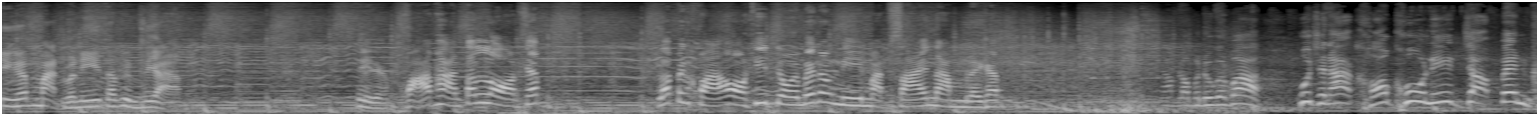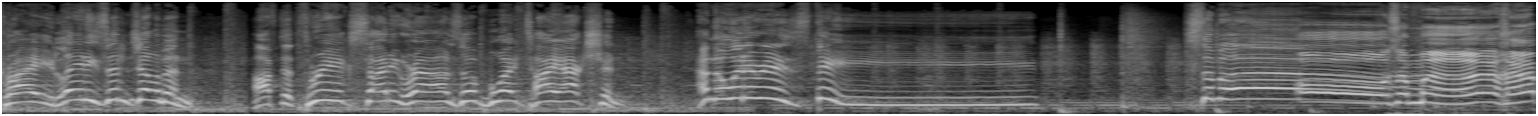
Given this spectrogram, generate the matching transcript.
ริงๆครับหมัดวันนี้ทัพทิมสยามนี่ครับขวาผ่านตลอดครับ แล้วเป็นขวาออกที่โดยไม่ต้องมีหมัดซ้ายนำเลยครับ ครับเรามาดูกันว่าผู้ชนะของคู่นี้จะเป็นใคร Ladies and gentlemen after three exciting rounds of Muay Thai action and the winner is Steve เสมอโอ้เสมอครับ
